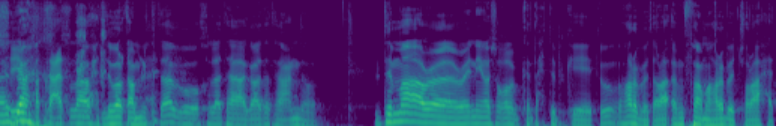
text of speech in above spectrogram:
she- forever قطعت لها واحد الورقه من الكتاب وخلتها قعدتها عندها تما رينيرا شغل كانت تحت تبكي تو هربت را- مفهمة هربت راحت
